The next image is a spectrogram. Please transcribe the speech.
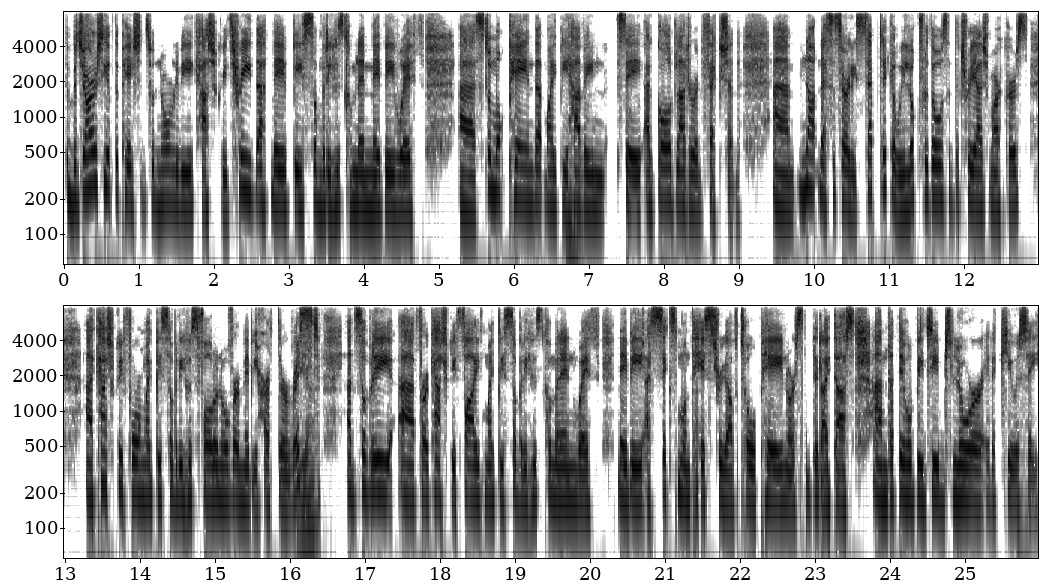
The majority of the patients would normally be a category three. That may be somebody who's coming in maybe with uh, stomach pain that might be having, say, a gallbladder infection, um, not necessarily septic, and we look for those at the triage markers. Uh, category four might be somebody who's fallen over and maybe hurt their wrist, yeah. and somebody uh, for a category five might be somebody who's coming in with maybe a six month history of toe pain or something like that, um, that they will be deemed lower in acuity.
